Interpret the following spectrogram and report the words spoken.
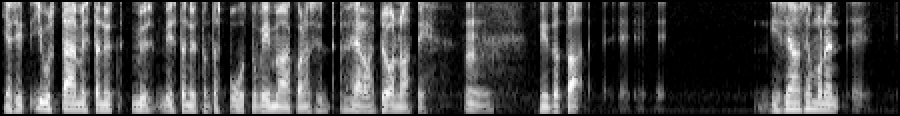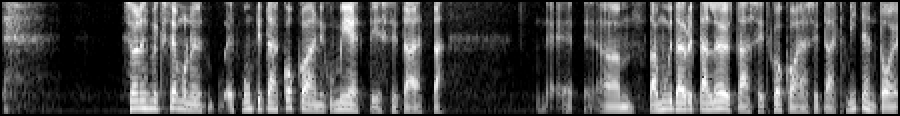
ja sitten just tämä, mistä nyt, mistä nyt on tässä puhuttu viime aikoina, siis herra Donati, hmm. Niin, tota, niin se on semmoinen, se on esimerkiksi semmoinen, että mun pitää koko ajan niin kuin miettiä sitä, että, tai mun pitää yrittää löytää siitä koko ajan sitä, että miten toi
